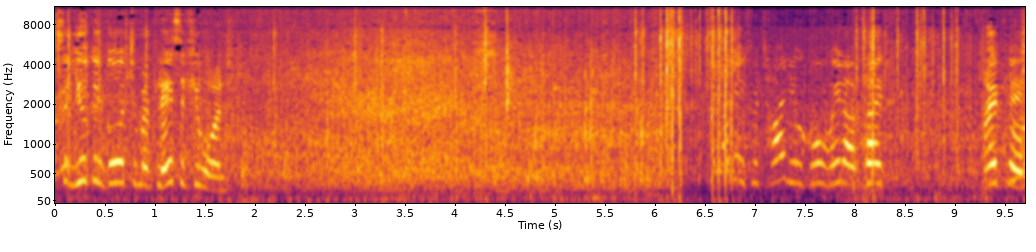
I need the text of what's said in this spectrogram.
so you can go to my place if you want. Ali, if you're tired, you go wait outside my place.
